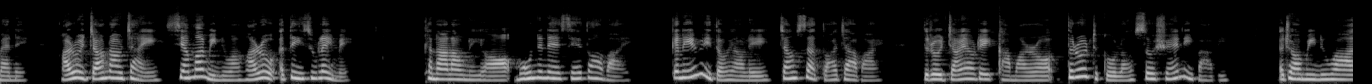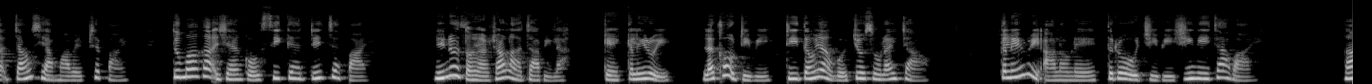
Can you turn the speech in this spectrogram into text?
မှန်တယ်ငါတို့ကြောင်းနောက်ကြရင်ဆီယမမီနူကငါတို့အသေးစုလိုက်မယ်ခဏလောက်နေရောမိုးနည်းနည်းဆဲသွားပါကလေးတွေ၃ယောက်လည်းကြောင်းဆက်သွားကြပါသူတို့ကြောင်းရောက်တဲ့အခါမှာတော့သူတို့တကူလုံးဆူရွှဲနေပါပြီအတော်မီနူကကြောင်းဆရာမပဲဖြစ်ပါ သူမကအရန်ကိုစီကံတင်းကျပ်ပါနင်တို့၃ယောက်ရောက်လာကြပြီလားကဲကလေးတွေလက်ခုပ်တီးပြီးဒီ၃ယောက်ကိုကြိုဆိုလိုက်ကြအောင်ကလေးတွေအားလုံးလည်းသူတို့ကိုကြည့်ပြီးရည်နေကြပါငါ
